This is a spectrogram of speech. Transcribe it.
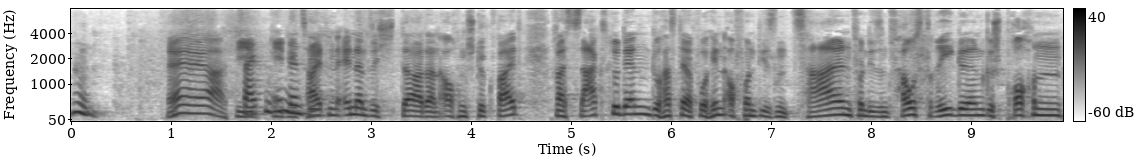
hm. Ja, ja, ja. Die Zeiten, die, ändern, die Zeiten sich. ändern sich da dann auch ein Stück weit. Was sagst du denn? Du hast ja vorhin auch von diesen Zahlen, von diesen Faustregeln gesprochen.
